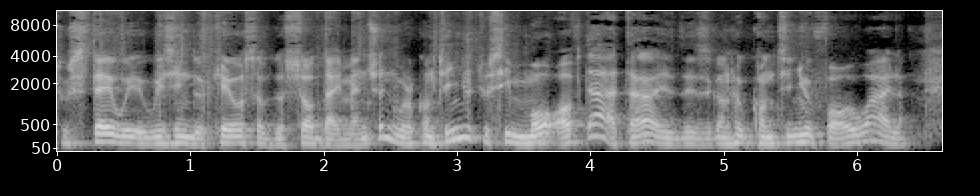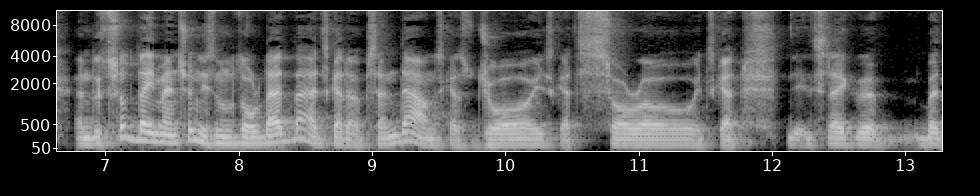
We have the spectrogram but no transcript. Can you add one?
to stay within the chaos of the third dimension, we'll continue to see more of that. Huh? It is going to continue for a while. And the third dimension is not all that bad. It's got ups and downs. It's got joy. It's got sorrow. It's got. It's like, uh, but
